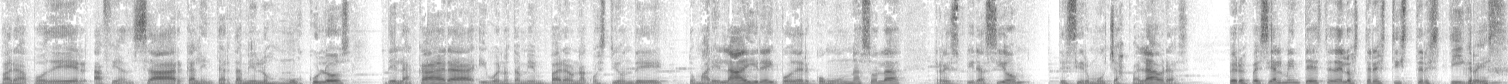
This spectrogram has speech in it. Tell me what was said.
para poder afianzar, calentar también los músculos de la cara y bueno, también para una cuestión de tomar el aire y poder con una sola respiración decir muchas palabras. Pero especialmente este de los tres, tis, tres tigres,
